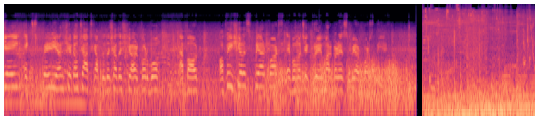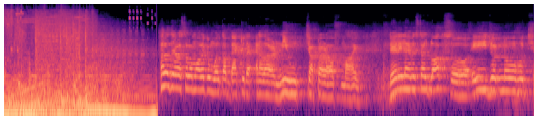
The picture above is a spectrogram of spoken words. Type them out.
যেই এক্সপেরিয়েন্স সেটা হচ্ছে আজকে আপনাদের সাথে শেয়ার করব অ্যাবাউট অফিসিয়াল স্পেয়ার পার্টস এবং হচ্ছে গ্রে মার্কারের স্পেয়ার পার্টস নিয়ে Hello there, Assalamu alaikum. Welcome back to the another new chapter of my daily lifestyle blog. So এই জন্য হচ্ছে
